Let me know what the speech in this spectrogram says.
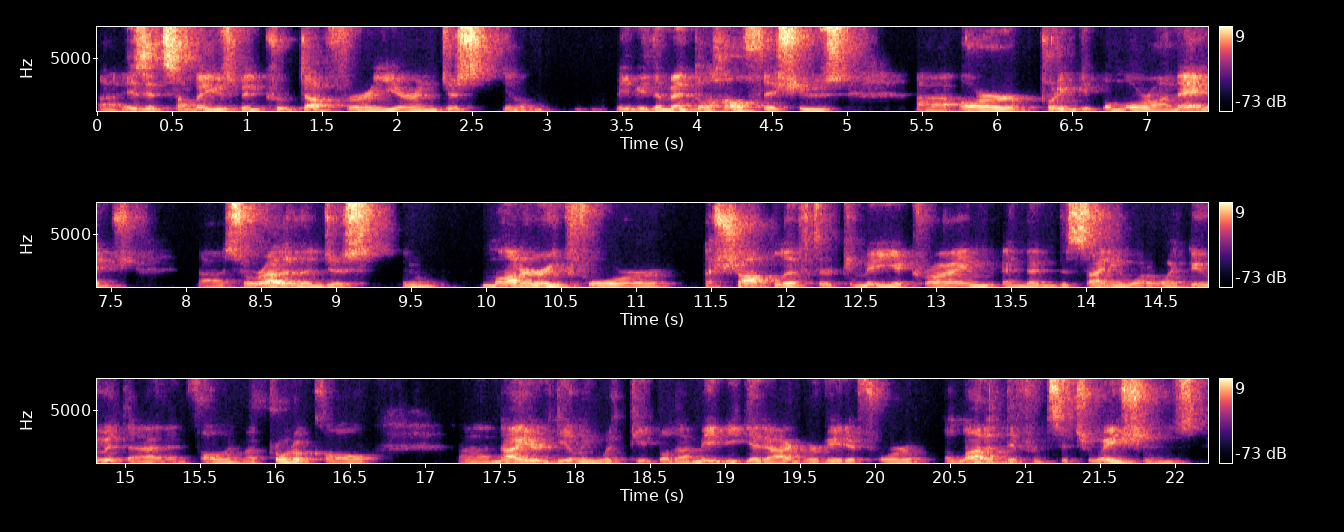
Uh, is it somebody who's been cooped up for a year and just, you know, maybe the mental health issues uh, are putting people more on edge? Uh, so rather than just, you know, monitoring for a shoplifter committing a crime and then deciding what do I do with that and following my protocol. Uh, now you're dealing with people that maybe get aggravated for a lot of different situations,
